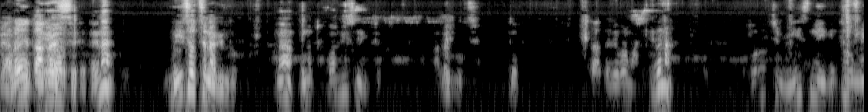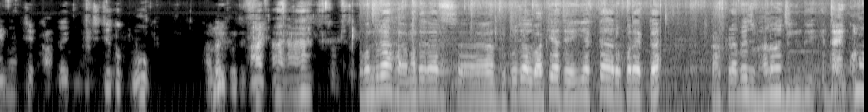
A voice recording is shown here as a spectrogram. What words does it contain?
ভালোই কাঁকড়া এসছে। তাই না? মিস হচ্ছে না কিন্তু। না কোনো থোকা মিস নেই তো। ভালোই করছে। তাড়াতাড়ি এবার মাছ দিবে না? তোর হচ্ছে মিস নেই কিন্তু মেন হচ্ছে কাঁটায় বুঝছে তো খুব বন্ধুরা আমাদের আর দুটো জাল বাকি আছে। এই একটা আর উপরে একটা। কাঁকড়া বেশ ভালো হয়েছে কিন্তু এটাই কোনো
